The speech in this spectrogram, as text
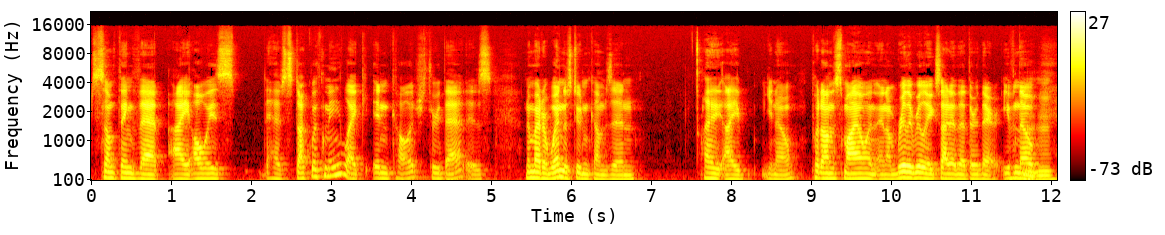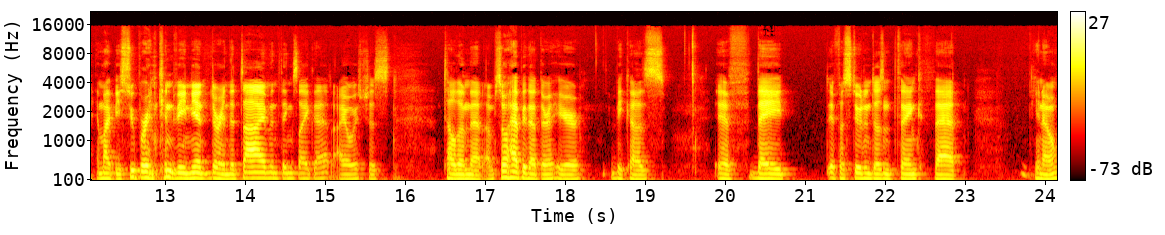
something that i always has stuck with me like in college through that is no matter when a student comes in i i you know put on a smile and, and i'm really really excited that they're there. Even though mm-hmm. it might be super inconvenient during the time and things like that i always just tell them that i'm so happy that they're here because if they if a student doesn't think that you know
